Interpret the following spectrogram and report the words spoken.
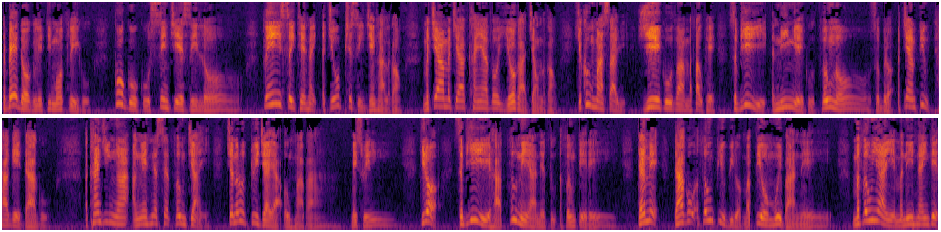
တပည့်တော်ကလေးတိမောသေကိုကိုကိုကိုစင်ကြယ်စေလောသင်စိတ်ထဲ၌အကျိုးဖြစ်စေခြင်းဟာ၎င်းမကြာမကြာခံရသောယောဂကြောင့်၎င်းယခုမှစ၍ရေကိုသာမတောက်ဖဲစပြည့်ရည်အနည်းငယ်ကိုသုံးလောဆိုပြီးတော့အကြံပြုထားခဲ့တာကိုအခန်းကြီး9အငယ်23ကျရင်ကျွန်တော်တို့တွေ့ကြရအောင်မှာပါမိတ်ဆွေ ဒီတော့စပြည့်ရည်ဟာသူ့နေရာနဲ့သူအသုံးတည့်တယ်ဒါပေမဲ့ဒါကိုအသုံးပြုပြီးတော့မပျော်မွေ့ပါနဲ့မသုံးရရင်မနေနိုင်တဲ့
